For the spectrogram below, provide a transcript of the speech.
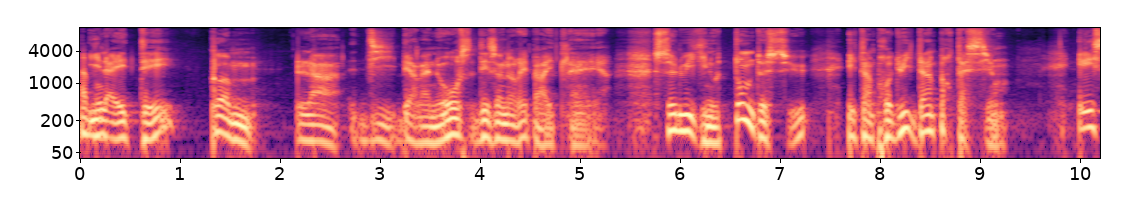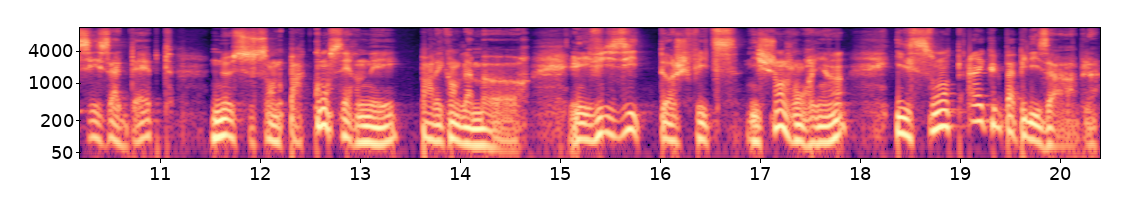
Ah il a été, comme l'a dit Bernanos, déshonoré par Hitler. Celui qui nous tombe dessus est un produit d'importation. Et ses adeptes ne se sentent pas concernés par les camps de la mort. Les visites d'Auschwitz n'y changeront rien, ils sont inculpabilisables.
